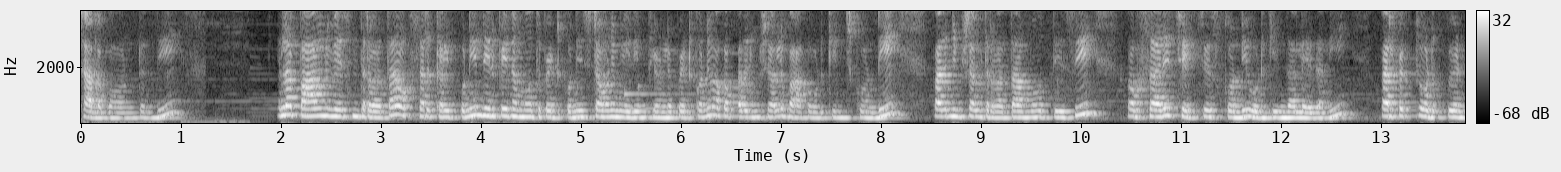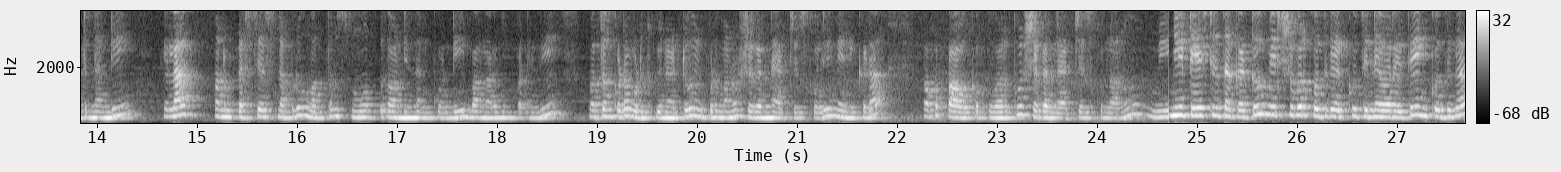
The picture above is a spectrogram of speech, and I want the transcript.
చాలా బాగుంటుంది. ఇలా పాలను వేసిన తర్వాత ఒకసారి కలుపుకొని దీనిపైన మూత పెట్టుకొని స్టవ్ని మీడియం ఫ్లేమ్లో పెట్టుకొని ఒక పది నిమిషాలు బాగా ఉడికించుకోండి. పది నిమిషాల తర్వాత మూత తీసి ఒకసారి చెక్ చేసుకోండి ఉడికిందా లేదని. పర్ఫెక్ట్గా ఉడికిపోయి ఉంటుందండి. ఇలా మనం ప్రెస్ చేసినప్పుడు మొత్తం స్మూత్గా ఉండింది అనుకోండి బంగాళాదుంప అనేది మొత్తం కూడా ఉడికిపోయినట్టు. ఇప్పుడు మనం షుగర్ని యాడ్ చేసుకోవాలి. నేను ఇక్కడ ఒక పావు కప్పు వరకు షుగర్ని యాడ్ చేసుకున్నాను. మీ మీ టేస్ట్కి తగ్గట్టు మీరు షుగర్ కొద్దిగా ఎక్కువ తినేవారైతే ఇంకొద్దిగా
